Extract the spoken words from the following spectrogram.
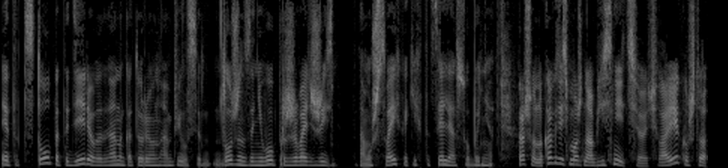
этот столб, это дерево, да, на которое он обвился, должен за него проживать жизнь потому что своих каких-то целей особо нет. Хорошо, но как здесь можно объяснить э, человеку, что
